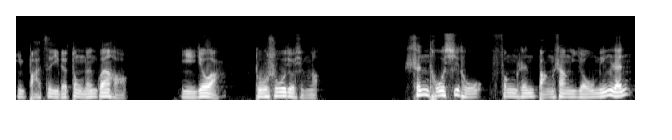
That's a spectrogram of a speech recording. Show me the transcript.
你把自己的洞门关好，你就啊读书就行了。身投西土，封神榜上有名人。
